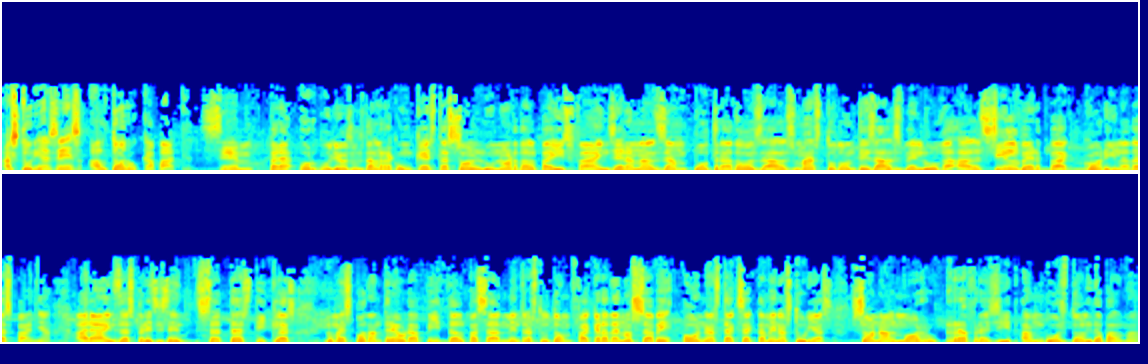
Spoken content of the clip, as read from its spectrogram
Astúries és el toro capat. Sempre orgullosos de la reconquesta són l'honor del país. Fa anys eren els emputradors, els mastodontes, els beluga, el silverback gorila d'Espanya. Ara, anys després i sense testicles, només poden treure pit del passat, mentre tothom fa cara de no saber on està exactament Astúries. Són el morro refregit amb gust d'oli de palma.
